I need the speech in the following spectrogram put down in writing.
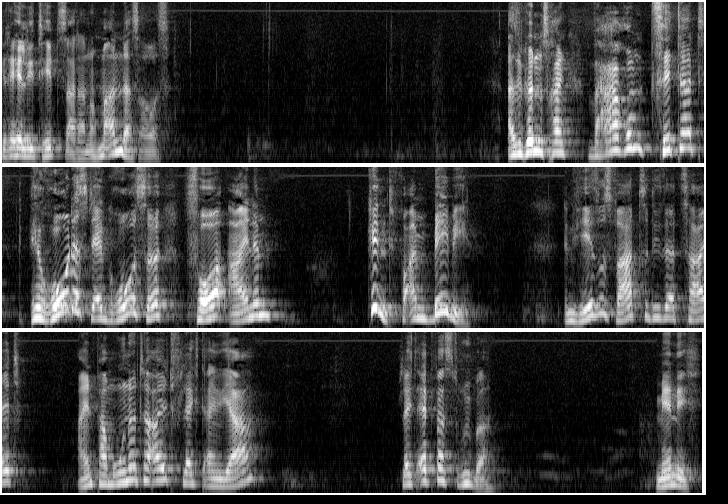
Die Realität sah dann nochmal anders aus. Also wir können uns fragen, warum zittert Herodes der Große vor einem Kind, vor einem Baby? Denn Jesus war zu dieser Zeit ein paar Monate alt, vielleicht ein Jahr, vielleicht etwas drüber. Mehr nicht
